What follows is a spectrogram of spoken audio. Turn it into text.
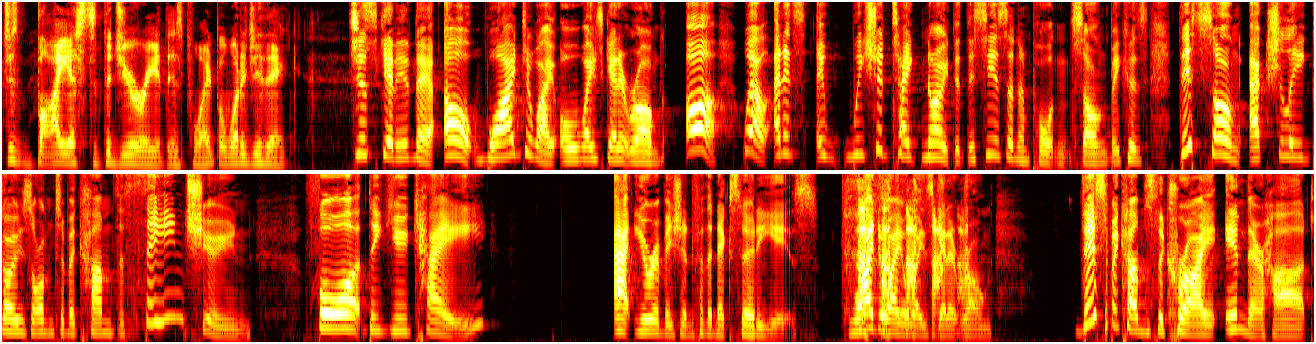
just biased the jury at this point, but what did you think? Just get in there. Oh, why do I always get it wrong? Oh, well, and it's it, we should take note that this is an important song because this song actually goes on to become the theme tune for the UK at Eurovision for the next 30 years. Why do I always get it wrong? This becomes the cry in their heart.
